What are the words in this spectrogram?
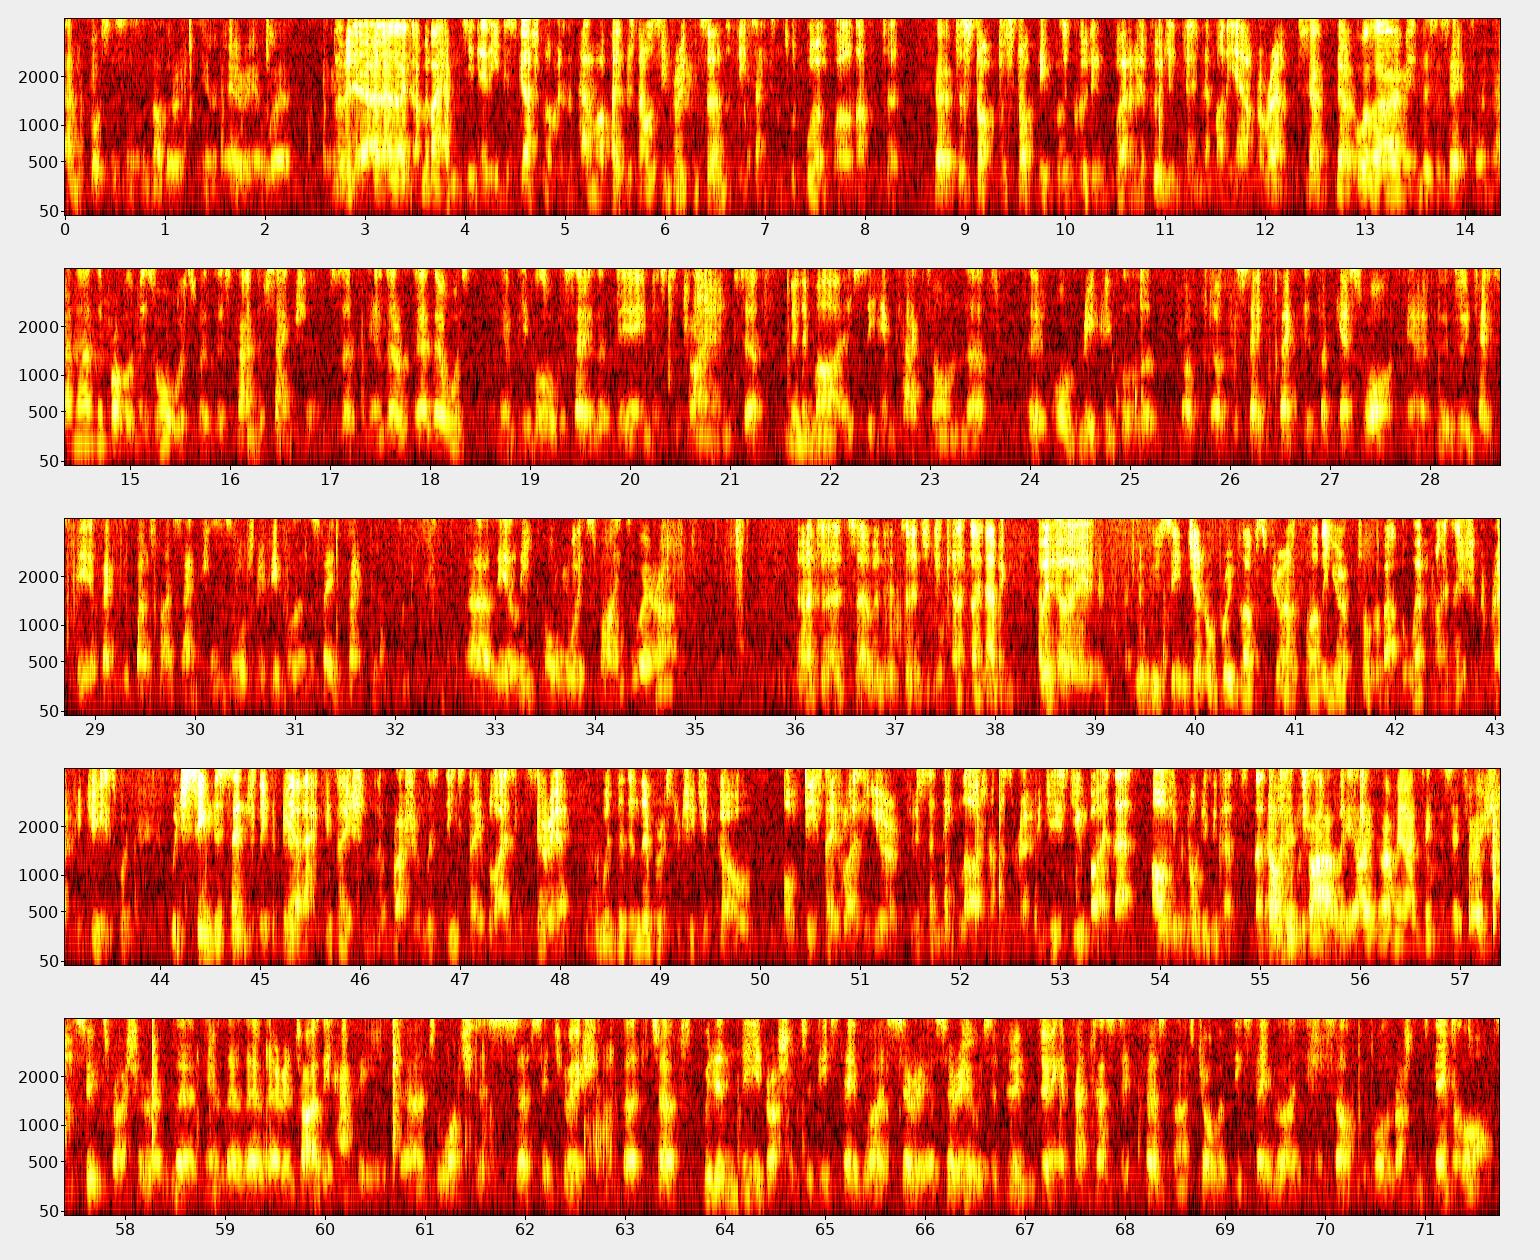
And of course, this is another you know, area where. you know, I mean, I, I, I mean, I haven't seen any discussion of it in the Panama Papers. No one seemed very concerned that these sanctions would work well enough to, No. to stop to stop people, including Vladimir Putin, getting their money out and around. No, no. Well, I mean, this is it, and, and, and the problem is always with this kind of sanctions that you know they're, they're, they're always you know, people always say that the aim is to try and uh, minimise the impact on uh, the ordinary people of, of, of the state affected. But guess what? You know, who, who tends to be affected most by sanctions? Ordinary people in the state affected. Uh, the elite always finds a way around. No, it's, it's, mean, it's an interesting kind of dynamic. I mean, uh, we've seen General Breedlove, Secretary of Command of Europe, talk about the weaponization of refugees, which, which seemed essentially to be an accusation that Russia was destabilizing Syria with the deliberate strategic goal destabilizing Europe through sending large numbers of refugees. Do you buy that argument, or do you think that's that's Not entirely. I, I mean, I think the situation suits Russia, and they're, you know, they're, they're, they're entirely happy uh, to watch this uh, situation. But uh, we didn't need Russia to destabilize Syria. Syria was doing doing a fantastic first-class job of destabilizing itself before the Russians came along.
